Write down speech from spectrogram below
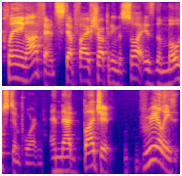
playing offense, step five, sharpening the saw is the most important. And that budget really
